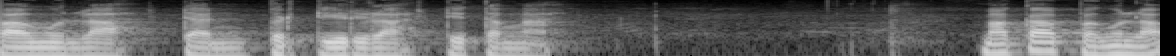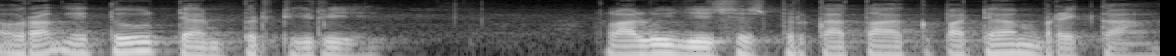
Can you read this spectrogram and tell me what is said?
"Bangunlah dan berdirilah di tengah." Maka bangunlah orang itu dan berdiri. Lalu Yesus berkata kepada mereka,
